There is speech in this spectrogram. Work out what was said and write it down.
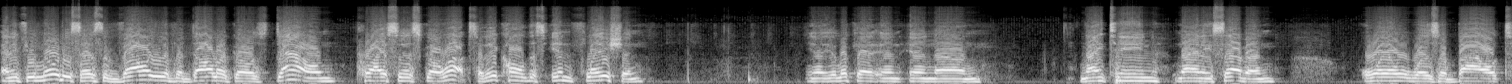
and if you notice, as the value of the dollar goes down, prices go up. So they call this inflation. You know, you look at in, in um, 1997, oil was about,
